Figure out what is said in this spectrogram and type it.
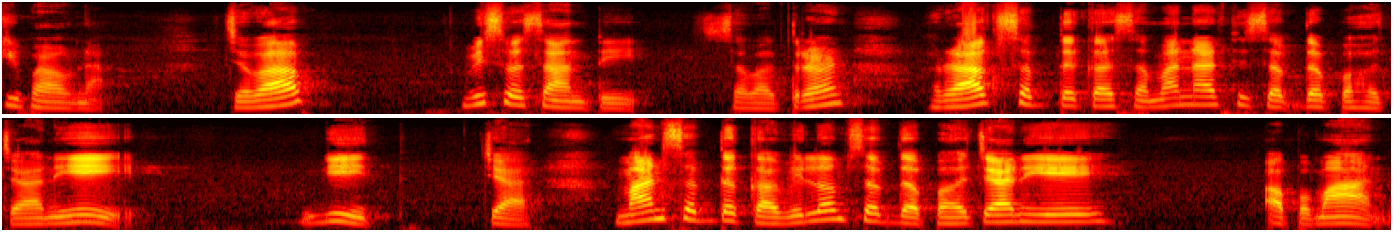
की भावना जवाब विश्व शांति सवाल त्रण, राग शब्द का समानार्थी शब्द पहचानिए। गीत चार, मान शब्द का विलोम शब्द पहचानिए। अपमान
